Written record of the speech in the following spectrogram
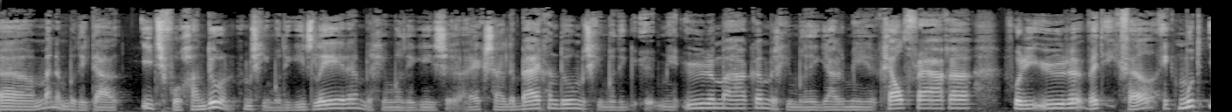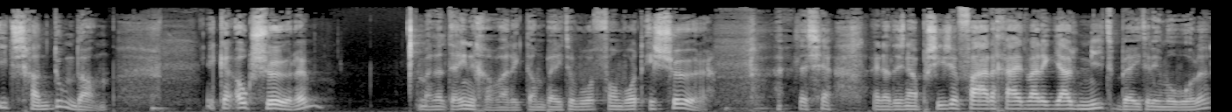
Uh, maar dan moet ik daar iets voor gaan doen. Misschien moet ik iets leren, misschien moet ik iets eh, extra erbij gaan doen, misschien moet ik eh, meer uren maken, misschien moet ik juist meer geld vragen voor die uren, weet ik veel. Ik moet iets gaan doen dan. Ik kan ook zeuren, maar het enige waar ik dan beter van word is zeuren. en dat is nou precies een vaardigheid waar ik juist niet beter in wil worden.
